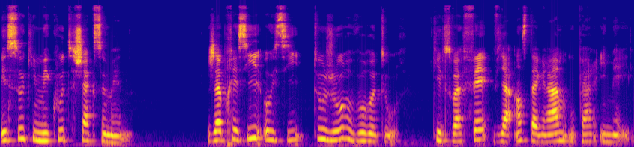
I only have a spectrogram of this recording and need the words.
et ceux qui m'écoutent chaque semaine. J'apprécie aussi toujours vos retours, qu'ils soient faits via Instagram ou par email.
